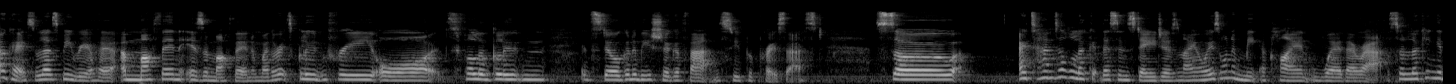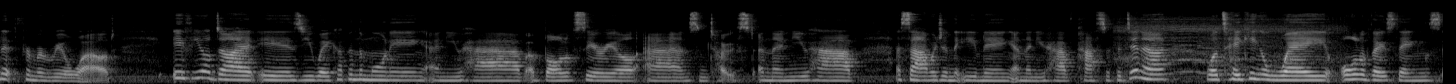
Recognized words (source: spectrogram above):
Okay, so let's be real here. A muffin is a muffin, and whether it's gluten free or it's full of gluten, it's still going to be sugar, fat, and super processed. So I tend to look at this in stages, and I always want to meet a client where they're at. So looking at it from a real world if your diet is you wake up in the morning and you have a bowl of cereal and some toast, and then you have a sandwich in the evening, and then you have pasta for dinner, well, taking away all of those things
